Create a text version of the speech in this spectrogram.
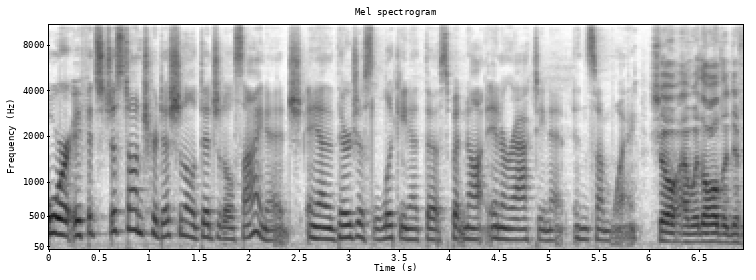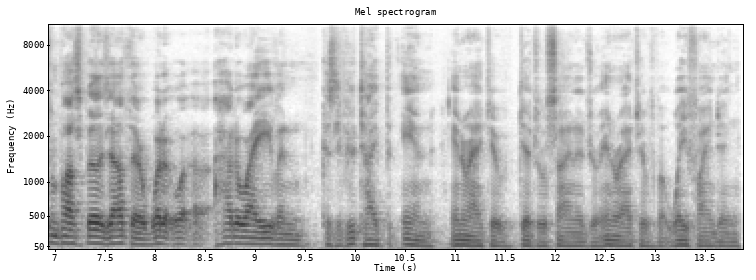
or if it's just on traditional digital signage and they're just looking at this but not interacting it in some way. So, uh, with all the different possibilities out there, what, what uh, how do I even? Because if you type in interactive digital signage or interactive wayfinding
